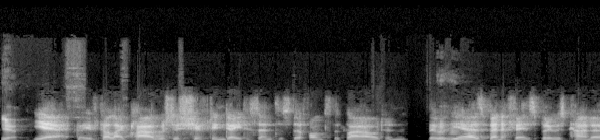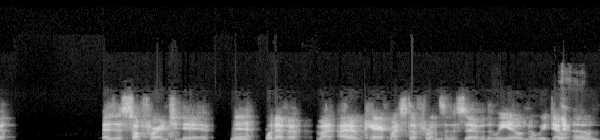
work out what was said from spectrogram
Yeah. Yeah, it felt like cloud was just shifting data center stuff onto the cloud, and there was mm-hmm. yeah, there's benefits, but it was kind of as a software engineer, yeah, whatever. I don't care if my stuff runs on a server that we own or we don't yeah. own.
